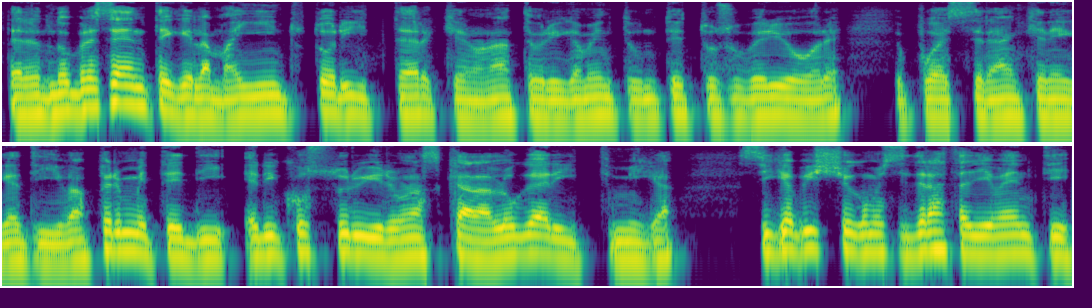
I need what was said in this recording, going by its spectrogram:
tenendo presente che la magnitudo Ritter, che non ha teoricamente un tetto superiore, che può essere anche negativa, permette di ricostruire una scala logaritmica si capisce come si tratta di eventi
